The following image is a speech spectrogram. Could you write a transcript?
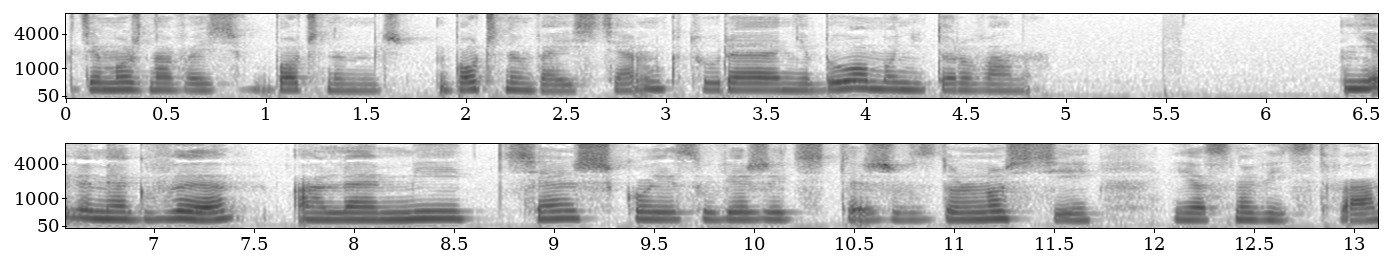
gdzie można wejść bocznym, bocznym wejściem, które nie było monitorowane. Nie wiem jak wy, ale mi ciężko jest uwierzyć też w zdolności jasnowictwa.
